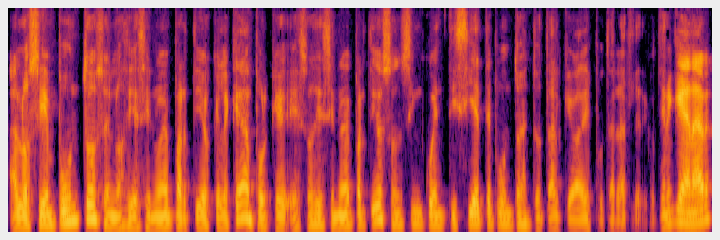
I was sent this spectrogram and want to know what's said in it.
a los 100 puntos en los 19 partidos que le quedan, porque esos 19 partidos son 57 puntos en total que va a disputar el Atlético. Tiene que ganar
